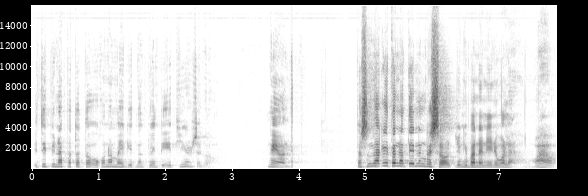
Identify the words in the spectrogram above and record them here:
Ito'y pinapatotoo ko na mahigit ng 28 years ago. Ngayon, tapos nakita natin ng result, yung iba naniniwala, wow,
